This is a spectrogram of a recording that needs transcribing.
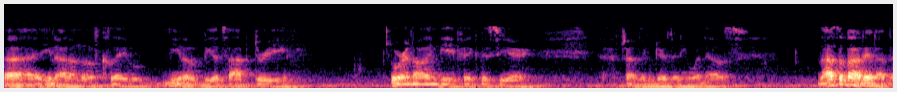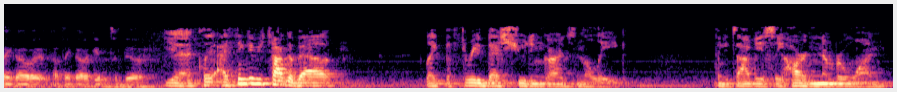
Uh, you know, I don't know if Klay will, you know, be a top three or an All NBA pick this year. I'm trying to think if there's anyone else. That's about it. I think I would. I think I would give it to Beal. Yeah, Klay. I think if you talk about like the three best shooting guards in the league, I think it's obviously Harden number one,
